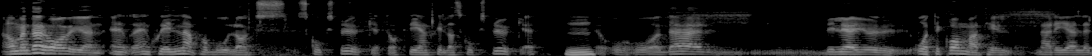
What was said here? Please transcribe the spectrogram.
ja men där har vi ju en, en, en skillnad på bolagsskogsbruket och det enskilda skogsbruket. Mm. Och, och där vill jag ju återkomma till när det gäller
